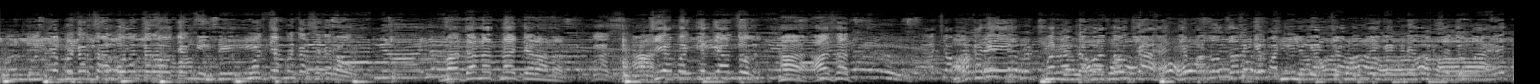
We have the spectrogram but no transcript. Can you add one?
कोणत्या प्रकारचं आंदोलन करावं त्यांनी? कोणत्या प्रकारचं करावं? मतदानात नाही ते राहणार. बस. जे म्हणतील ते आंदोलन. हा असंच अशा प्रकारे मराठा बांधव जे आहेत ते मनोज जरंगे पाटील यांच्या भूमिकेकडे लक्ष देऊन आहेत.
